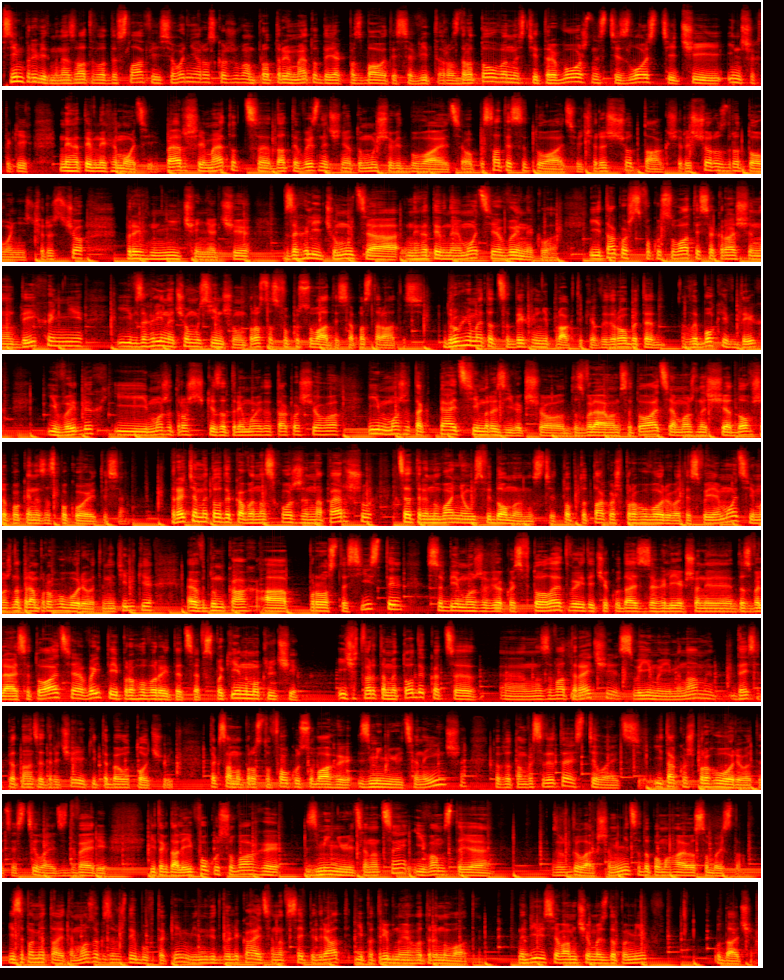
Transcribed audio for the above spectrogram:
Всім привіт! Мене звати Владислав, і сьогодні я розкажу вам про три методи, як позбавитися від роздратованості, тривожності, злості чи інших таких негативних емоцій. Перший метод це дати визначення тому, що відбувається, описати ситуацію, через що так, через що роздратованість, через що пригнічення, чи взагалі чому ця негативна емоція виникла. І також сфокусуватися краще на диханні і взагалі на чомусь іншому, просто сфокусуватися, постаратись. Другий метод це дихальні практики. Ви робите глибокий вдих і видих, і може трошечки затримуєте також його. І може так 5-7 разів, якщо дозволяє вам ситуація, можна ще довше, поки не заспокоїтеся. Третя методика, вона схожа на першу, це тренування усвідомленості. Тобто також проговорювати свої емоції, можна прям проговорювати не тільки е, в думках, а просто сісти собі, може якось в туалет вийти чи кудись взагалі, якщо не дозволяє ситуація, вийти і проговорити це в спокійному ключі. І четверта методика це е, називати речі своїми іменами, 10-15 речей, які тебе оточують. Так само просто фокус уваги змінюється на інше, тобто там ви сидите стілець, і також проговорювати це стілець, двері і так далі. І фокус уваги змінюється на це, і вам стає завжди легше. Мені це допомагає особисто. І запам'ятайте, мозок завжди був таким, він відволікається на все підряд і потрібно його тренувати. Надіюся, вам чимось допоміг. Удачі!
